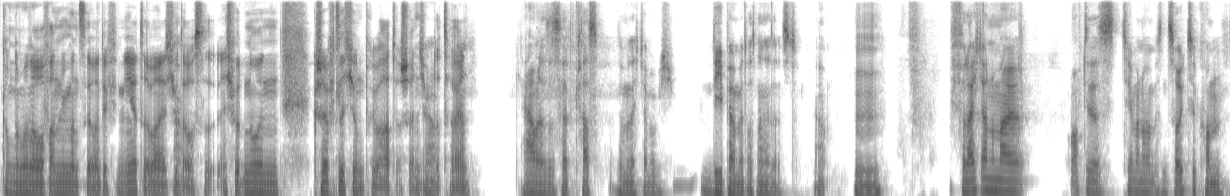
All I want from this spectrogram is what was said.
Kommt immer darauf an, wie man es selber definiert, aber ich würde Ja. auch, ich würde nur in geschäftlich und privat wahrscheinlich Ja. unterteilen. Ja, aber das ist halt krass, wenn man sich da wirklich deeper mit auseinandersetzt. Ja. Mhm. Vielleicht auch nochmal auf dieses Thema nochmal ein bisschen zurückzukommen,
